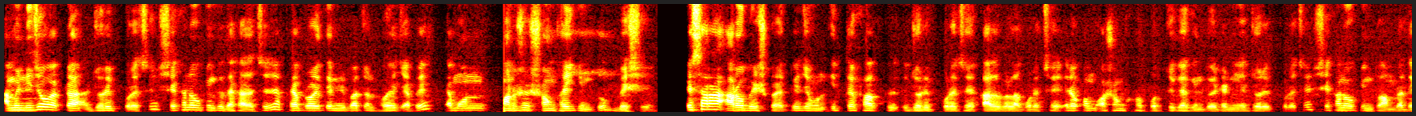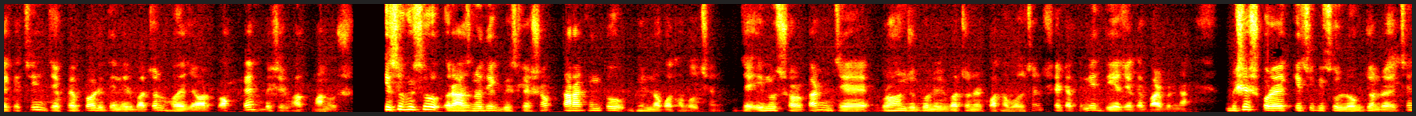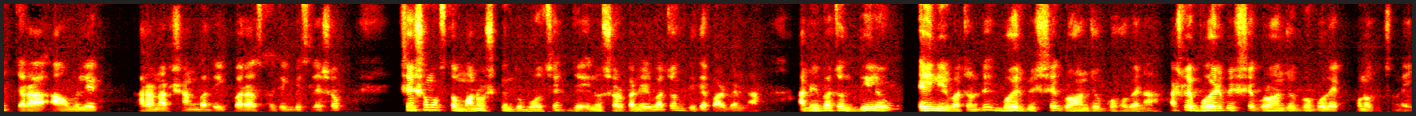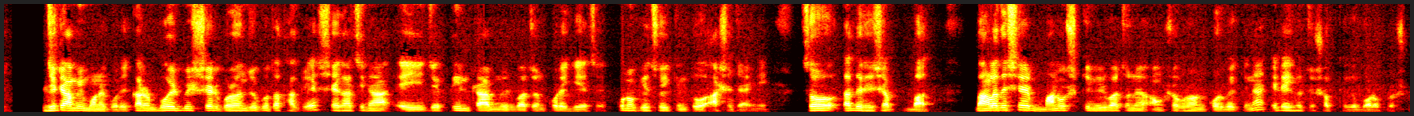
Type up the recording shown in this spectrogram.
আমি নিজেও একটা জরিপ করেছি, সেখানেও কিন্তু দেখা যাচ্ছে যে ফেব্রুয়ারিতে নির্বাচন হয়ে যাবে, এমন মানুষের সংখ্যাই কিন্তু বেশি। এছাড়া আরও বেশ কয়েকটি, যেমন ইত্তেফাক জরিপ করেছে, কালবেলা করেছে, এরকম অসংখ্য পত্রিকা কিন্তু এটা নিয়ে জরিপ করেছে। সেখানেও কিন্তু আমরা দেখেছি যে ফেব্রুয়ারিতে নির্বাচন হয়ে যাওয়ার পক্ষে বেশিরভাগ মানুষ। কিছু কিছু রাজনৈতিক বিশ্লেষক তারা কিন্তু ভিন্ন কথা বলছেন। যে ইনুস সরকার যে গ্রহণযোগ্য নির্বাচনের কথা বলছেন, সেটা তিনি দিয়ে যেতে পারবেন না। বিশেষ করে কিছু কিছু লোকজন রয়েছে যারা আওয়ামী লীগ ঘরানার সাংবাদিক বা রাজনৈতিক বিশ্লেষক, সেই সমস্ত মানুষ কিন্তু বলছে যে ইনুস সরকার নির্বাচন দিতে পারবেন না। আর নির্বাচন দিলেও এই নির্বাচনটি বহির্বিশ্বে গ্রহণযোগ্য হবে না। আসলে বহির্বিশ্বে গ্রহণযোগ্য বলে কোনো কিছু নেই। যেটা আমি মনে করি, কারণ বহির্বিশ্বের গ্রহণযোগ্যতা থাকলে শেখ হাসিনা এই যে তিন টার্ম নির্বাচন করে গিয়েছে, কোনো কিছুই কিন্তু আসে যায়নি। সো তাদের হিসাব বাদ। বাংলাদেশের মানুষ কি নির্বাচনে অংশগ্রহণ করবে কিনা, এটাই হচ্ছে সব থেকে বড় প্রশ্ন।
